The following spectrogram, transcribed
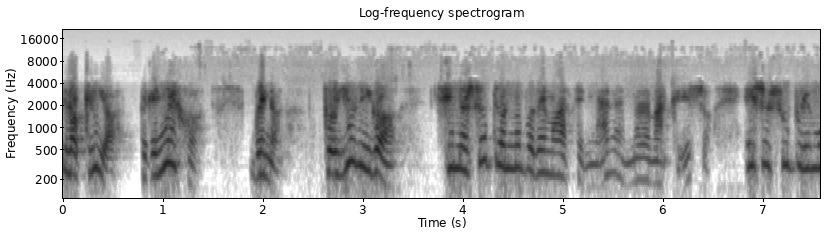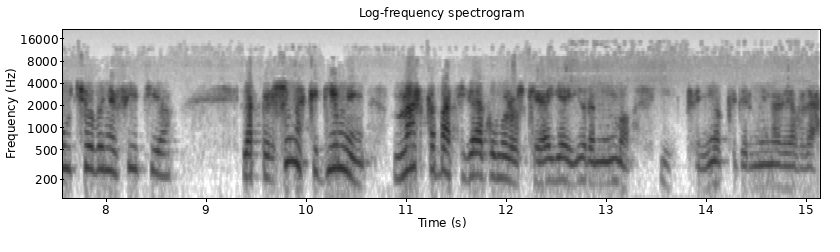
Los críos, pequeñejos. Bueno, pues yo digo, si nosotros no podemos hacer nada, nada más que eso, eso suple mucho beneficio. Las personas que tienen más capacidad como los que hay ahí ahora mismo, y señor que termina de hablar,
